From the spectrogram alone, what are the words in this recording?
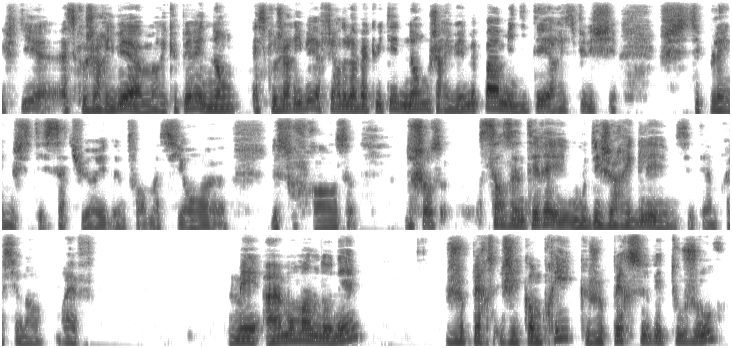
et je dis, est-ce que j'arrivais à me récupérer? Non. Est-ce que j'arrivais à faire de la vacuité? Non, j'arrivais même pas à méditer, à réfléchir. J'étais plein, j'étais saturé d'informations, euh, de souffrances, de choses sans intérêt ou déjà réglées. C'était impressionnant. Bref. Mais à un moment donné, j'ai compris que je percevais toujours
